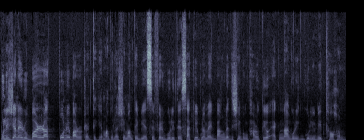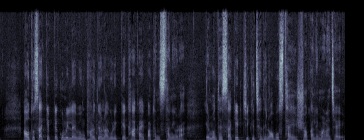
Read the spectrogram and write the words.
পুলিশ জানায়, রোববার রাত পৌনে বারোটার দিকে মাদুলা সীমান্তে বিএসএফ এর গুলিতে সাকিব নামে এক বাংলাদেশি এবং ভারতীয় এক নাগরিক গুলিবিদ্ধ হন। আহত সাকিবকে কুমিল্লা এবং ভারতীয় নাগরিককে ঢাকায় পাঠান স্থানীয়রা। এর মধ্যে সাকিব চিকিৎসাধীন অবস্থায় সকালে মারা যায়।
